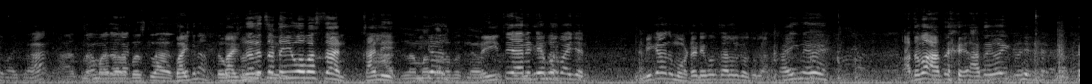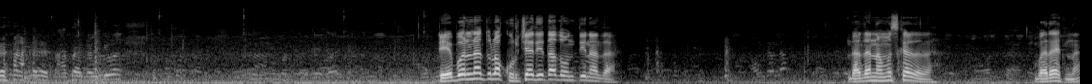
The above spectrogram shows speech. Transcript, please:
माझा बसला. युवा बसतात खाली. नाही, इथे आणि टेबल पाहिजे मी काय म्हणतो, मोठा टेबल चालेल का तुला? काही नाही आता बघ आता आता बघ इकडे. आता टेबल ना तुला खुर्च्या देतात दोन तीन आता. दादा नमस्कार दादा. बरं आहेत ना?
